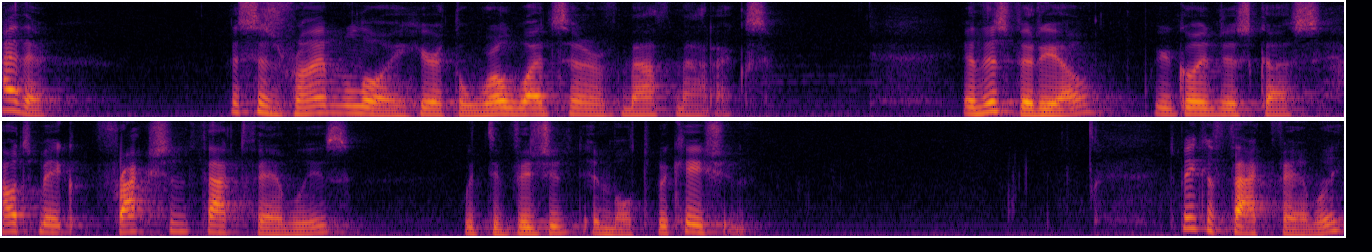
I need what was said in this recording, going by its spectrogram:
Hi there. This is Ryan Malloy here at the Worldwide Center of Mathematics. In this video, we're going to discuss how to make fraction fact families with division and multiplication. To make a fact family,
